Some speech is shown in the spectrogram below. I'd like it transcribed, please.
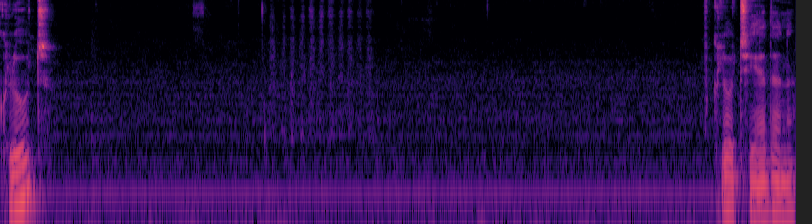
Klucz. Klucz jeden.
